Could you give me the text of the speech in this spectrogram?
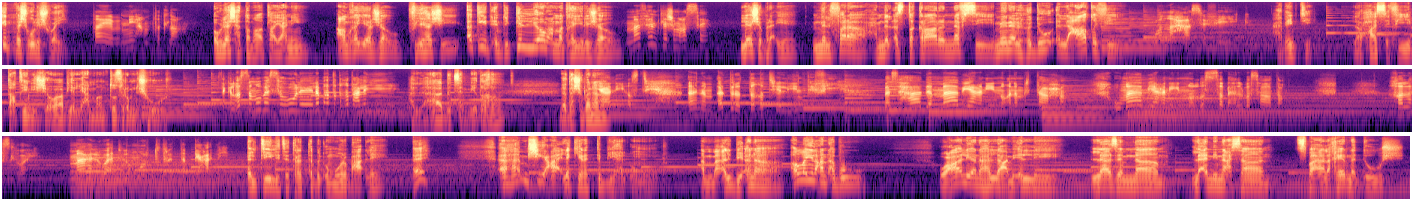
كنت مشغول شوي. طيب منيح عم تطلع. وليش حتى ما اطلع يعني؟ عم غير جو. فيها شي؟ أكيد انت كل يوم عم تغيري جو. ما فهمت ليش معصب. ليش برأيك؟ من الفرح من الاستقرار النفسي من الهدوء العاطفي. والله حاسة فيك. حبيبتي لو حاسة فيي بتعطيني الجواب يلي عم انتظره من شهور. لك القصة مو بهالسهولة لا بقى تضغط علي. هلا هاد بتسميه ضغط؟ ندى شو بنا؟ يعني قصدي أنا مقدرة الضغط يلي أنت فيه. بس هذا ما بيعني إنه أنا مرتاحة وما بيعني إنه القصة بهالبساطة. خلص لؤي مع الوقت الأمور بتترتب بعقلي. قلتي لي تترتب الأمور بعقلك؟ إيه؟ أهم شي عقلك يرتب لي هالأمور. أما قلبي أنا الله يلعن أبوه. وعقلي أنا هلأ عم يقول لي لازم نام لأني نعسان تصبحي على خير ندوش.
